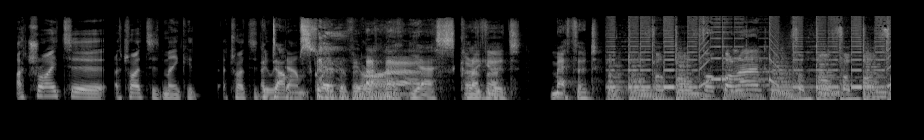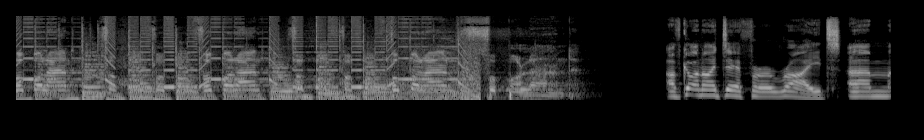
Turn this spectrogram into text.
I tried to. I tried to make it. I tried to do A a, damp, damp squib squib of your eye. eye. Yes, Very clever. good. Method. Football, football land, football, football, football land, football, football, football land, football, football, football land, football land. I've got an idea for a ride. Um,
